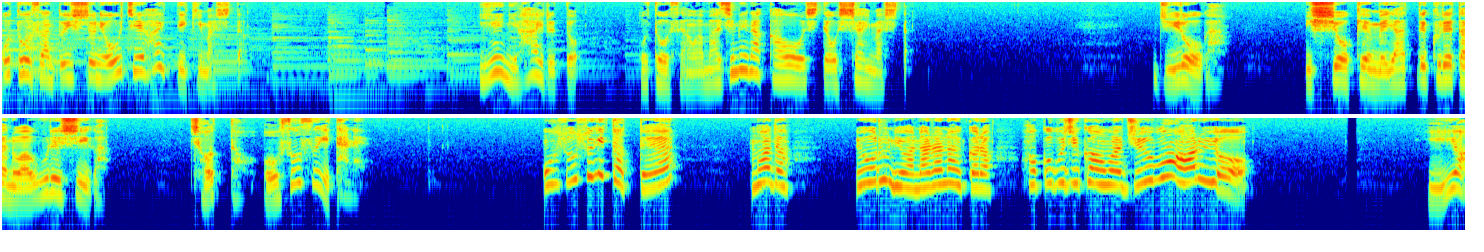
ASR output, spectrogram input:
お父さんと一緒にお家へ入っていきました。家に入るとお父さんは真面目な顔をしておっしゃいました。次郎が一生懸命やってくれたのは嬉しいがちょっと遅すぎたね。遅すぎたって？まだ夜にはならないから運ぶ時間は十分あるよ。いや、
